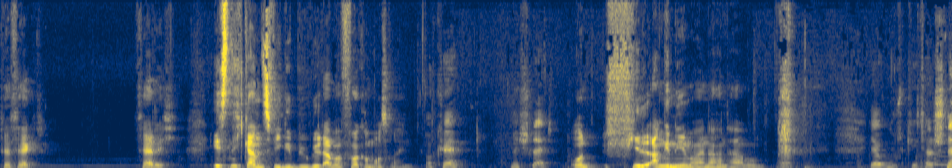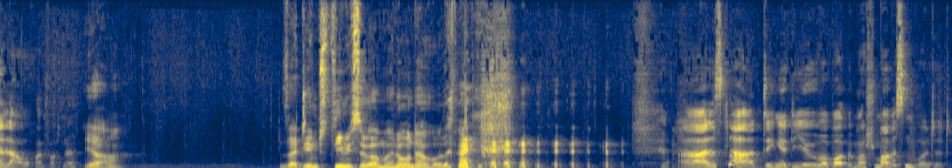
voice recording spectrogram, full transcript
Perfekt. Fertig. Ist nicht ganz wie gebügelt, aber vollkommen ausreichend. Okay, nicht schlecht. Und viel angenehmer in der Handhabung. Ja gut, geht halt schneller auch einfach, ne? Ja. Seitdem steam ich sogar meine Unterhose. Alles klar, Dinge, die ihr überhaupt immer schon mal wissen wolltet.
